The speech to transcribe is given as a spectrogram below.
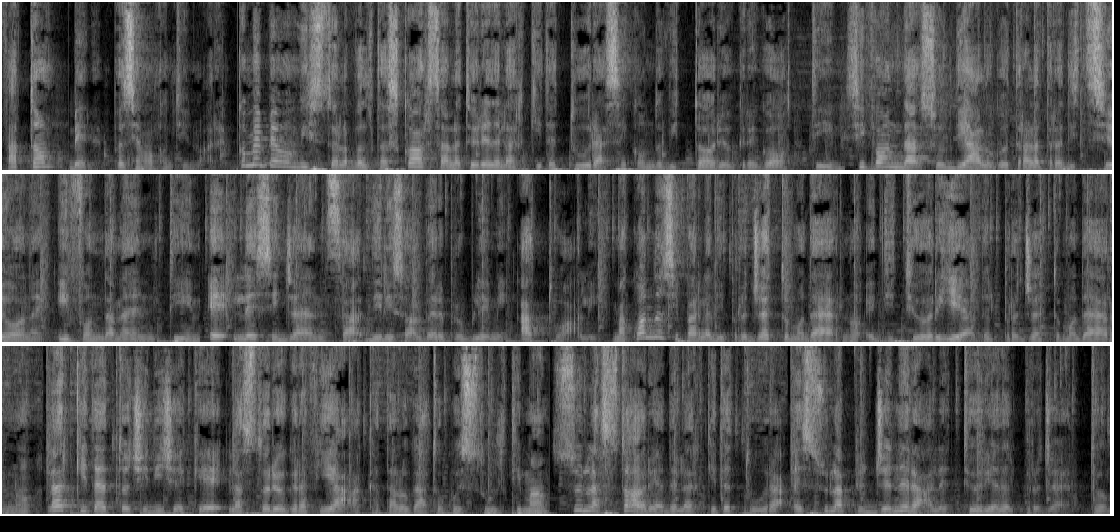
Fatto? Bene, possiamo continuare. Come abbiamo visto la volta scorsa, la teoria dell'architettura, secondo Vittorio Gregotti, si fonda sul dialogo tra la tradizione, i fondamenti e l'esigenza di risolvere problemi attuali. Ma quando si parla di progetto moderno e di teoria del progetto moderno, l'architetto ci dice che la storiografia ha catalogato quest'ultima sulla storia dell'architettura e sulla più generale teoria del progetto,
